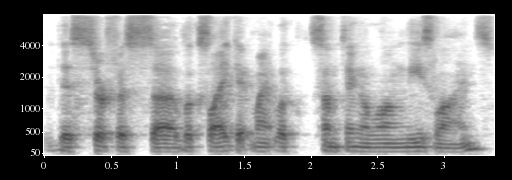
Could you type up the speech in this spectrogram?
this surface uh, looks like. It might look something along these lines.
